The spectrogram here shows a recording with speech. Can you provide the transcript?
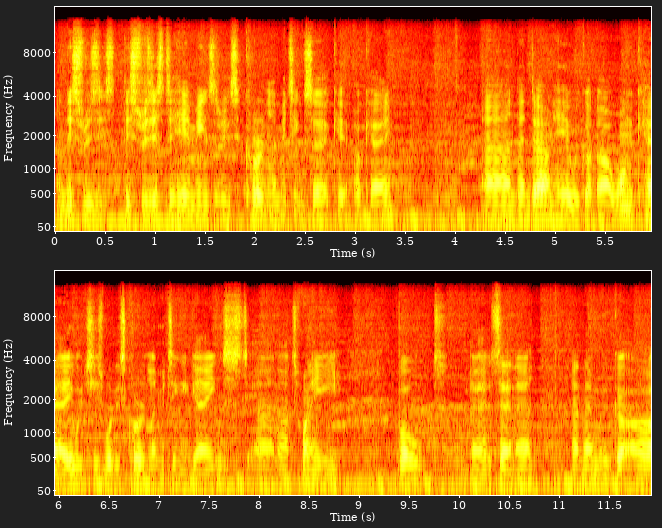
and this resist, this resistor here means that it's a current limiting circuit. Okay and then down here we've got our 1K which is what it's current limiting against and our 20 volt uh, Zener. And then we've got our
